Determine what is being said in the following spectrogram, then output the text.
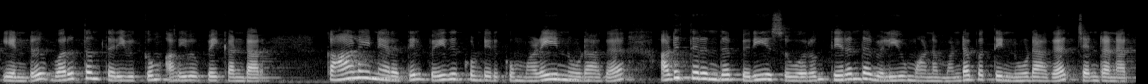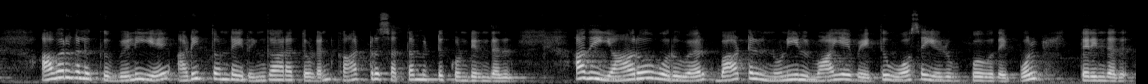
என்று வருத்தம் தெரிவிக்கும் அறிவிப்பை கண்டார். காலை நேரத்தில் பெய்து கொண்டிருக்கும் மழையினூடாக அடுத்திருந்த பெரிய சுவரும் திறந்த வெளியுமான மண்டபத்தின் ஊடாக சென்றனர். அவர்களுக்கு வெளியே அடித்தொண்டை ரிங்காரத்துடன் காற்று சத்தமிட்டு கொண்டிருந்தது. அது யாரோ ஒருவர் பாட்டில் நுனியில் வாயை வைத்து ஓசை எழுப்புவதைப் போல் தெரிந்தது.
